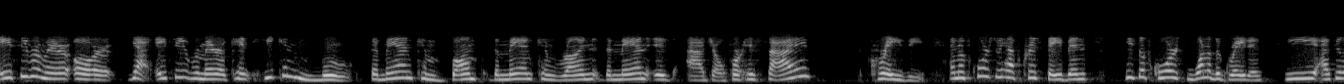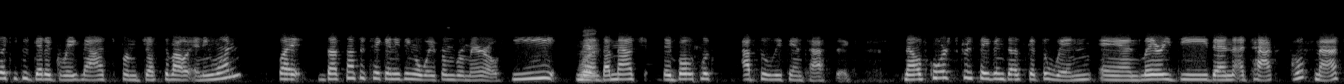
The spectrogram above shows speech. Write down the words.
Acey Romero, or yeah, Acey Romero can he can move. The man can bump. The man can run. The man is agile for his size. It's crazy. And of course, we have Chris Sabin. He's of course one of the greatest. He, I feel like he could get a great match from just about anyone. But that's not to take anything away from Romero. He, man, that match, they both look absolutely fantastic. Now, of course, Chris Sabin does get the win, and Larry D then attacks post match.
